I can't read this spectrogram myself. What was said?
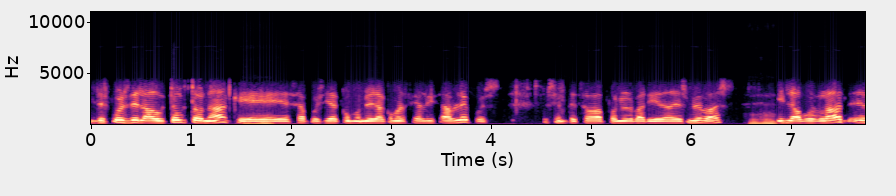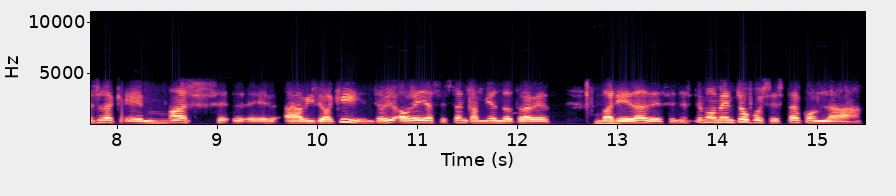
después de la autóctona, que esa pues ya como no era comercializable, pues, pues empezó a poner variedades nuevas. Y la burlat es la que más eh, ha habido aquí. Entonces ahora ya se están cambiando otra vez variedades. En este momento pues está con la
